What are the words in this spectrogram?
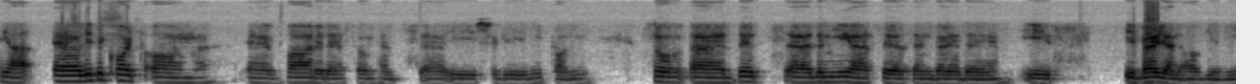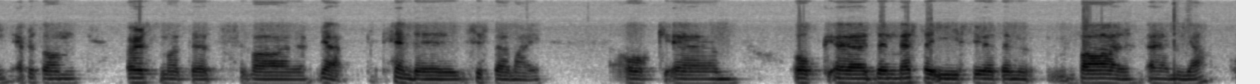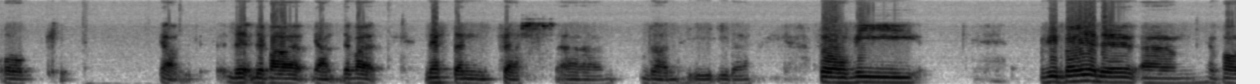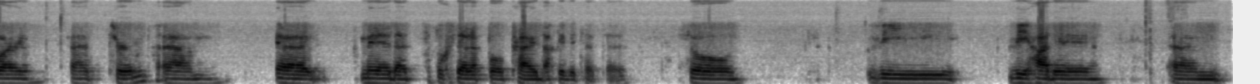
ja, eh, lite kort om eh, vad är det som hänt eh, i 2019. Så eh, det, eh, den nya styrelsen började i, i början av juni eftersom Earth-mötet var, ja, hände sista maj. Och, um, och uh, den mesta i styrelsen var uh, nya och ja, det, det, var, ja, det var nästan fresh uh, blood i, i det. Så vi, vi började um, vår uh, term um, uh, med att fokusera på Pride-aktiviteter. Så vi, vi hade um,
